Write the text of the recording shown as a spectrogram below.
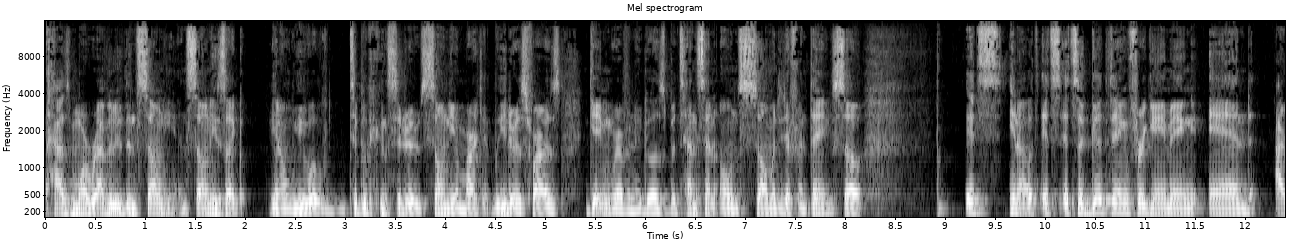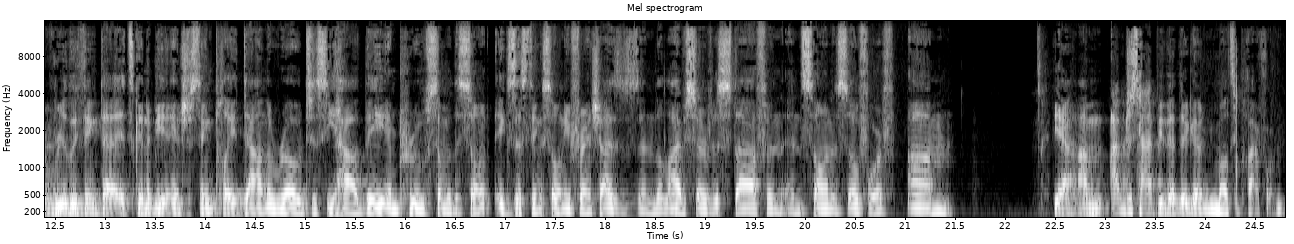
has more revenue than Sony, and Sony's like, you know, we will typically consider Sony a market leader as far as gaming revenue goes, but Tencent owns so many different things. So it's you know it's it's a good thing for gaming and i really think that it's going to be an interesting play down the road to see how they improve some of the so- existing sony franchises and the live service stuff and, and so on and so forth um yeah i'm i'm just happy that they're going to be multi-platform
